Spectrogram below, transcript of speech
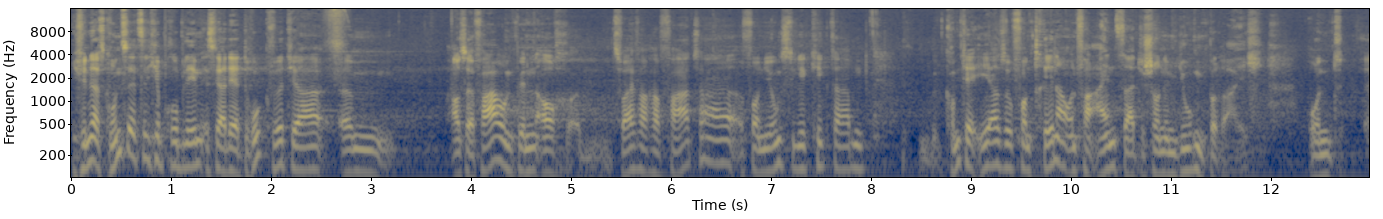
Ich finde, das grundsätzliche Problem ist ja, der Druck wird ja ähm, aus Erfahrung, ich bin auch zweifacher Vater von Jungs, die gekickt haben, kommt ja eher so von Trainer- und Vereinsseite schon im Jugendbereich. Und äh,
